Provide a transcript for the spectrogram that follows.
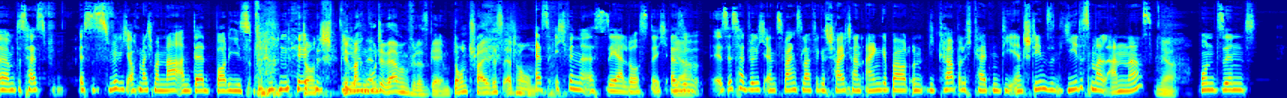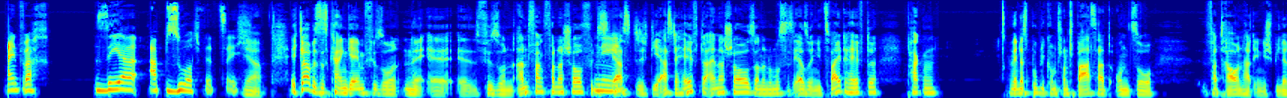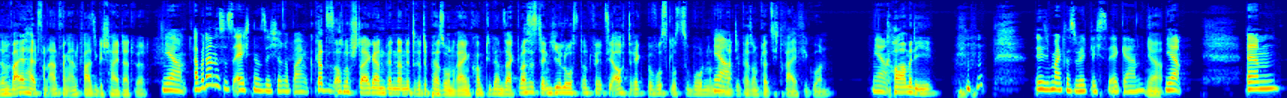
Ähm, das heißt, es ist wirklich auch manchmal nah an Dead Bodies von den Don't, wir machen gute Werbung für das Game. Don't try this at home. Es, ich finde es sehr lustig. Also Ja. es ist halt wirklich ein zwangsläufiges Scheitern eingebaut und die Körperlichkeiten, die entstehen, sind jedes Mal anders ja, und sind einfach sehr absurd witzig. ja. Ich glaube, es ist kein Game für so eine, äh, äh, für so einen Anfang von der Show, für das Nee. erste, die erste Hälfte einer Show, sondern du musst es eher so in die zweite Hälfte packen, wenn das Publikum schon Spaß hat und so Vertrauen hat in die Spielerin, weil halt von Anfang an quasi gescheitert wird. Ja, aber dann ist es echt eine sichere Bank. Du kannst es auch noch steigern, wenn dann eine dritte Person reinkommt, die dann sagt, was ist denn hier los? Dann fällt sie auch direkt bewusstlos zu Boden und Ja. dann hat die Person plötzlich drei Figuren. Ja. Comedy. Ich mag das wirklich sehr gern. Ja. Ja. Ähm,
